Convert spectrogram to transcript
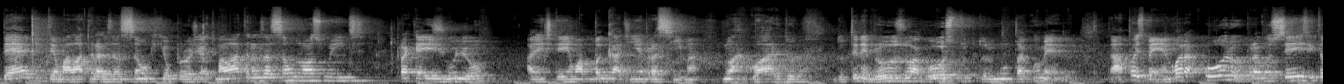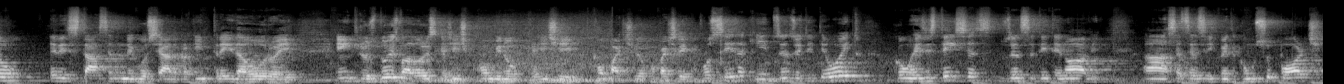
deve ter uma lateralização. O que, que eu projeto? Uma lateralização do nosso índice para que aí julho a gente tenha uma pancadinha para cima no aguardo do tenebroso agosto que todo mundo está comendo. Tá? Pois bem, agora ouro para vocês. Então ele está sendo negociado para quem treina ouro aí entre os dois valores que a gente combinou, que a gente compartilhou, compartilhei com vocês aqui, 288 como resistências, 279 a 750 como suporte,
